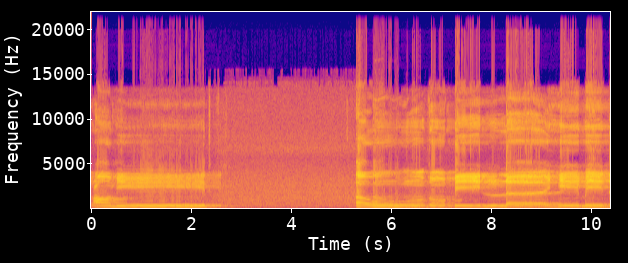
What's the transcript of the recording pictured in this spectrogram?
الحميد. أعوذ بالله من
